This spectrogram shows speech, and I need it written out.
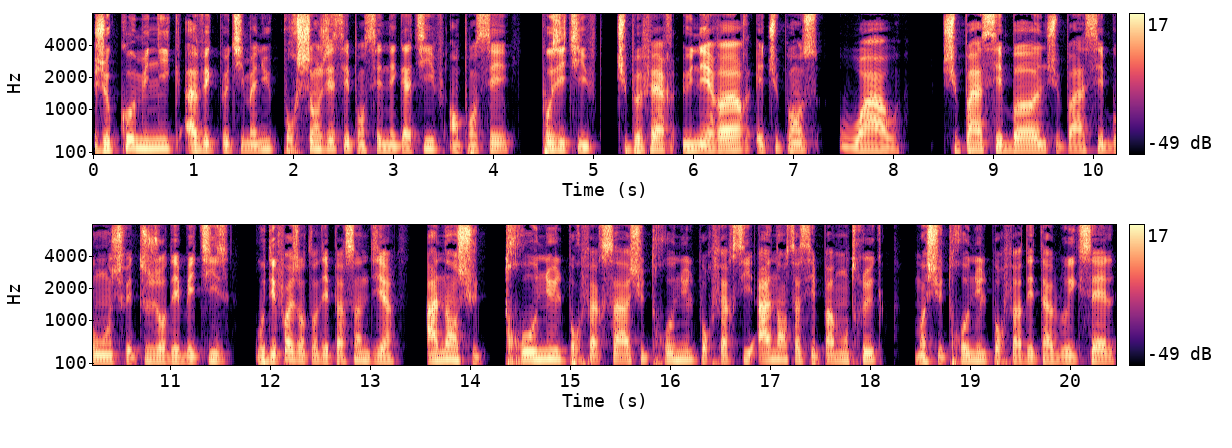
je communique avec Petit Manu pour changer ses pensées négatives en pensées positives. Tu peux faire une erreur et tu penses waouh, je suis pas assez bonne, je suis pas assez bon, je fais toujours des bêtises. Ou des fois, j'entends des personnes dire ah non, je suis trop nul pour faire ça, je suis trop nul pour faire ci. Ah non, ça c'est pas mon truc. Moi, je suis trop nul pour faire des tableaux Excel.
